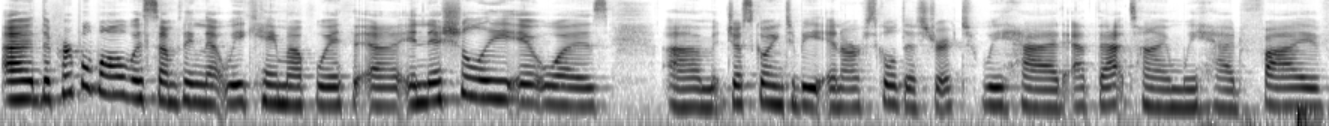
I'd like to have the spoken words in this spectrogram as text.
Uh, the purple ball was something that we came up with. Uh, initially, it was um, just going to be in our school district. We had, at that time, we had five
